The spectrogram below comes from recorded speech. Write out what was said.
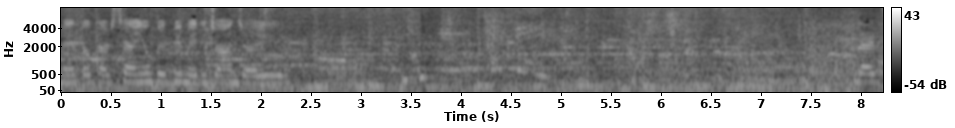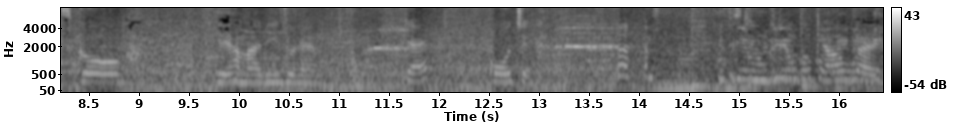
मैं तो घर से आई हूँ, फिर भी मेरी जान जा रही है। लेट्स गो ये हमारी जो है क्या है? कोच है। इसकी उंगलियों को क्या हुआ है?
